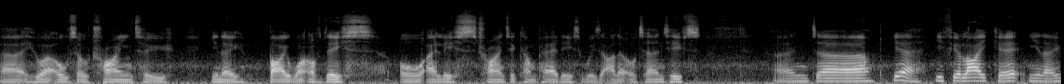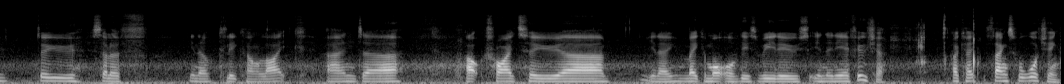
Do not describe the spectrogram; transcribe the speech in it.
uh, who are also trying to you know buy one of these or at least trying to compare this with other alternatives. And uh, yeah if you like it you know do sort of you know click on like and uh, I'll try to uh, you know make more of these videos in the near future. Okay thanks for watching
